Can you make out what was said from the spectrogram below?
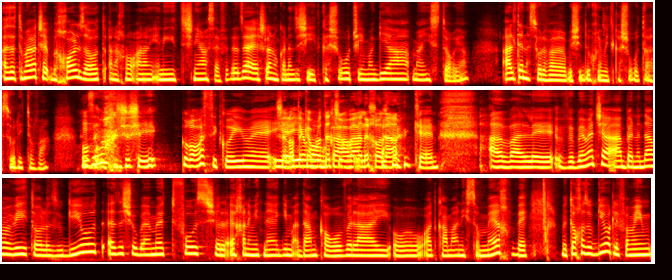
אז את אומרת שבכל זאת, אנחנו, אני, אני שנייה אוספת את זה, יש לנו כאן איזושהי התקשרות שהיא מגיעה מההיסטוריה. אל תנסו לברר בשידוכים התקשרות, תעשו לי טובה. זה משהו שרוב הסיכויים אה, יהיה מורכב. שלא תקבלו את התשובה הנכונה. כן, אבל, אה, ובאמת שהבן אדם מביא איתו לזוגיות איזשהו באמת דפוס של איך אני מתנהג עם אדם קרוב אליי, או עד כמה אני סומך, ובתוך הזוגיות לפעמים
